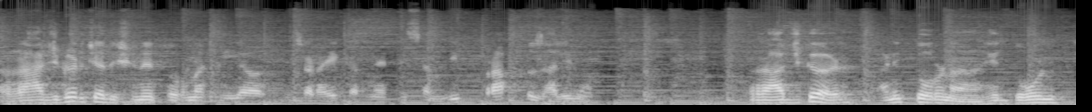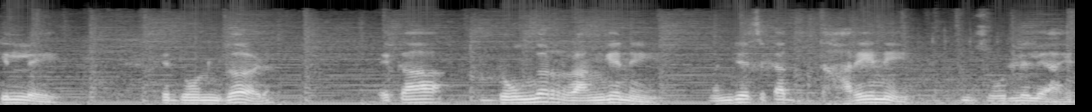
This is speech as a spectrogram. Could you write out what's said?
राजगडच्या दिशेने तोरणा किल्ल्यावरती चढाई करण्याची संधी प्राप्त झाली नव्हती. राजगड आणि तोरणा हे दोन किल्ले हे दोन गड एका डोंगर रांगेने म्हणजेच एका धारेने जोडलेले आहेत.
